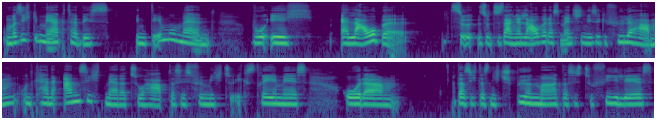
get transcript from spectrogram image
Und was ich gemerkt habe, ist, in dem Moment, wo ich erlaube, so, sozusagen erlaube, dass Menschen diese Gefühle haben und keine Ansicht mehr dazu habe, dass es für mich zu extrem ist oder dass ich das nicht spüren mag, dass es zu viel ist,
